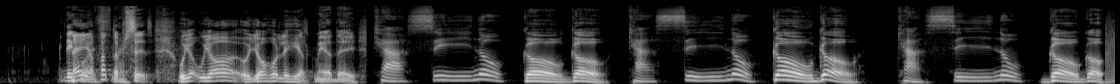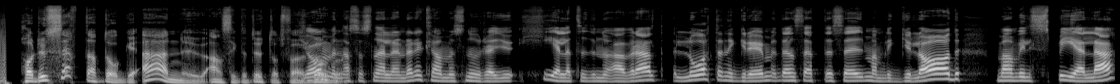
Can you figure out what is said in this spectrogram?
Det Nej, jag fattar mig. precis. Och jag, och, jag, och jag håller helt med dig. Casino, Go, go, casino, go, go, casino. go, go. Har du sett att Dogge är nu ansiktet utåt för Ja go, men go? alltså snälla den där reklamen snurrar ju hela tiden och överallt. Låten är grym, den sätter sig, man blir glad, man vill spela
